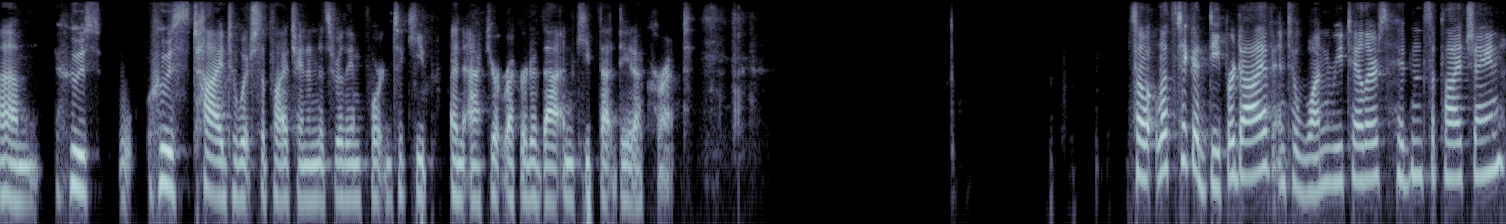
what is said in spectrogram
um, who's who's tied to which supply chain and it's really important to keep an accurate record of that and keep that data current. So let's take a deeper dive into one retailer's hidden supply chain.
